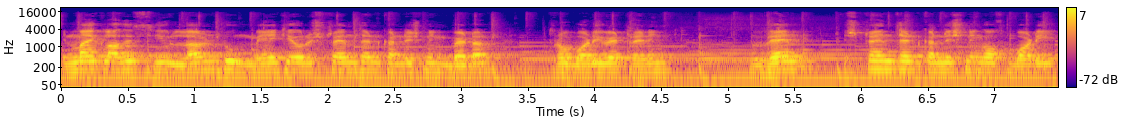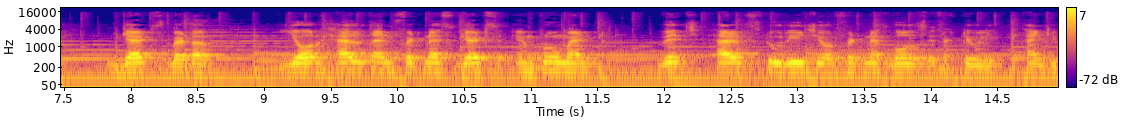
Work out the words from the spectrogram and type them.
In my classes you learn to make your strength and conditioning better through bodyweight training. When strength and conditioning of body gets better your health and fitness gets improvement which helps to reach your fitness goals effectively. Thank you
